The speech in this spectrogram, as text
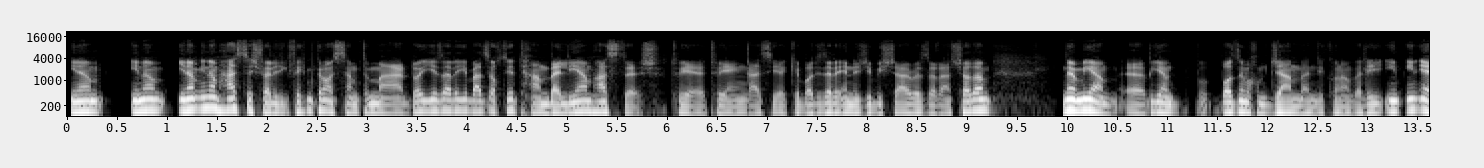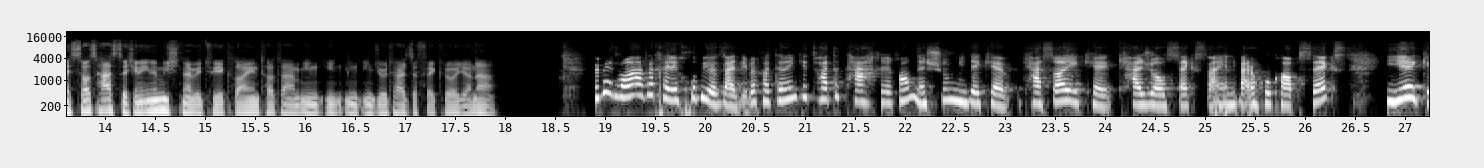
اینم اینم اینم اینم هستش ولی دیگه فکر می‌کنم از سمت مردا یه ذره یه بعضی وقتی تنبلی هم هستش توی توی این قضیه که باید ذره انرژی بیشتر بذارن. شادم نه میگم بگم باز نمی‌خوام جمع بندی کنم ولی این این احساس هستش. یعنی اینو میشنوی توی client هم این این اینجور طرز فکر رو یا نه. ببینید ما حرف خیلی خوبی رو زدی. به خاطر اینکه تو حتی تحقیقام نشون میده که کسایی که casual سکس یعنی برای hookup سکس یک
